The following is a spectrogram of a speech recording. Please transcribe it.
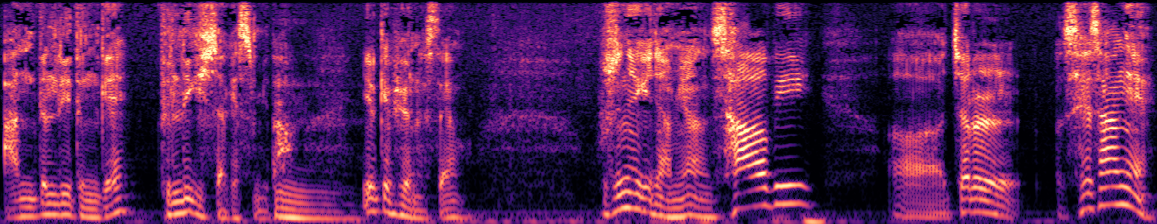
안 들리던 게 들리기 시작했습니다. 음. 이렇게 표현했어요. 무슨 얘기냐면 사업이 어, 저를 세상에서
